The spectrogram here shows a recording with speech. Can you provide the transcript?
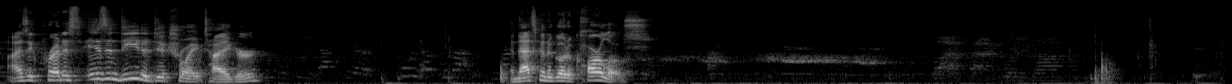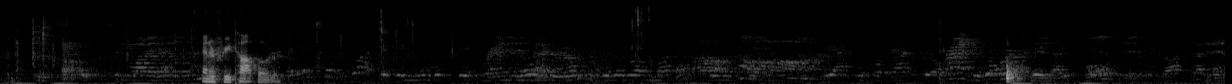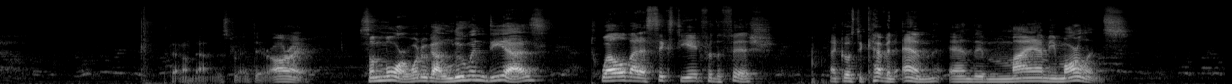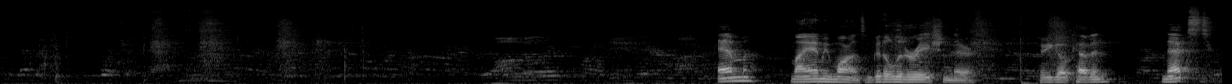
Isaac Paredes is indeed a Detroit Tiger. And that's going to go to Carlos. And a free top loader. Put that on that list right there. All right. Some more. What do we got? Lewin Diaz, 12 out of 68 for the fish. That goes to Kevin M. and the Miami Marlins. M. Miami Marlins. Some good alliteration there. There you go, Kevin. Next,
